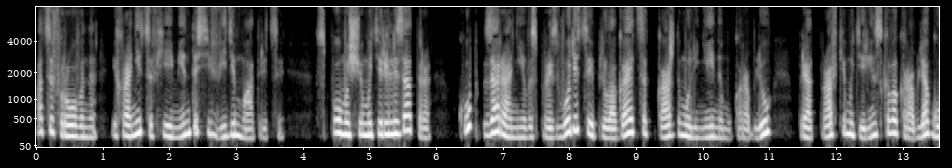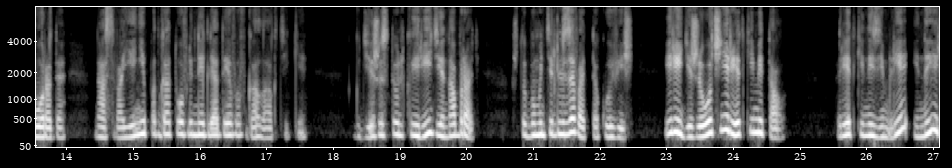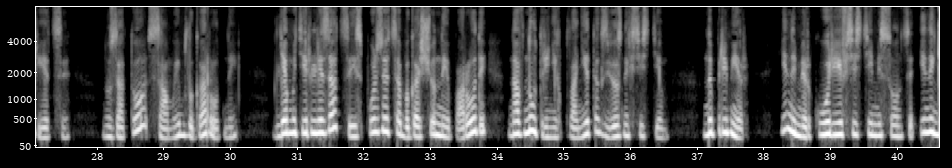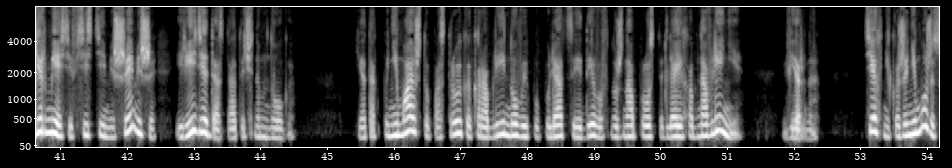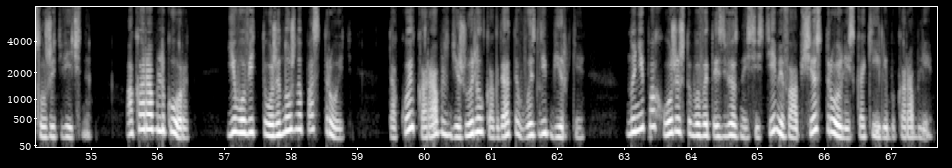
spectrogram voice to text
оцифрована и хранится в Хейментосе в виде матрицы. С помощью материализатора куб заранее воспроизводится и прилагается к каждому линейному кораблю при отправке материнского корабля города на освоение подготовленной для девов галактики. Где же столько иридия набрать, чтобы материализовать такую вещь? Иридий же очень редкий металл. Редкий на земле и на Иреце но зато самый благородный. Для материализации используются обогащенные породы на внутренних планетах звездных систем. Например, и на Меркурии в системе Солнца, и на Гермесе в системе Шемиши иридия достаточно много. Я так понимаю, что постройка кораблей новой популяции девов нужна просто для их обновления. Верно. Техника же не может служить вечно. А корабль-город его ведь тоже нужно построить. Такой корабль дежурил когда-то возле Бирки. Но не похоже, чтобы в этой звездной системе вообще строились какие-либо корабли.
